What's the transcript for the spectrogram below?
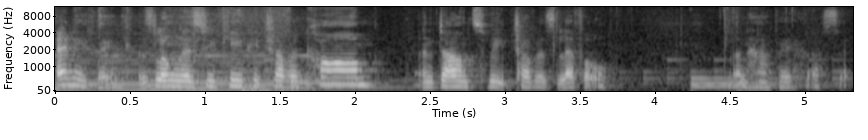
anything, as long as you keep each other calm and down to each other's level and happy, that's it.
